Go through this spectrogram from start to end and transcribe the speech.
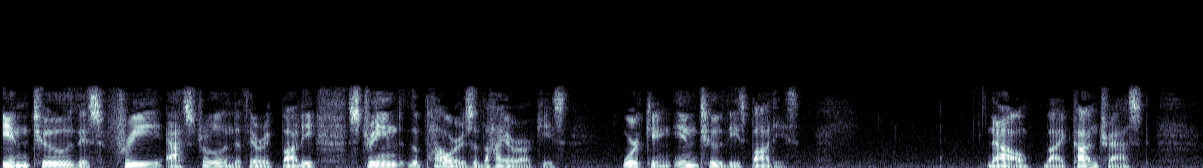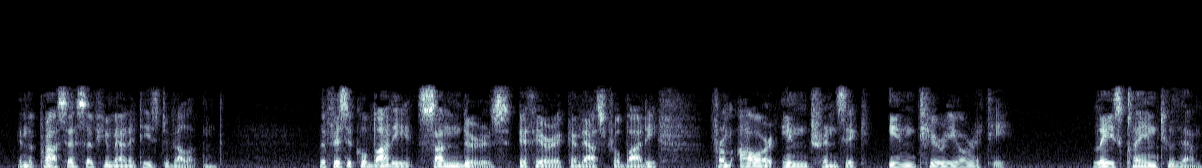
Into this free astral and etheric body streamed the powers of the hierarchies, working into these bodies. Now, by contrast, in the process of humanity's development, the physical body sunders etheric and astral body from our intrinsic interiority, lays claim to them,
